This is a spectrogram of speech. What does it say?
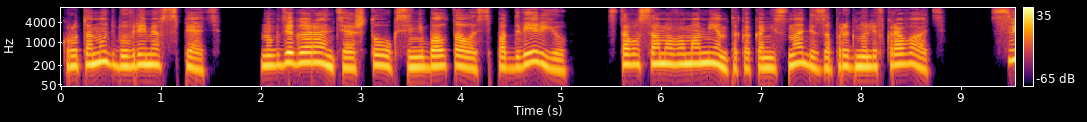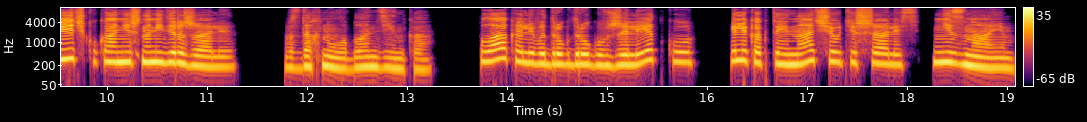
Крутануть бы время вспять. Но где гарантия, что Окси не болталась под дверью с того самого момента, как они с Надей запрыгнули в кровать? «Свечку, конечно, не держали», — вздохнула блондинка. «Плакали вы друг другу в жилетку или как-то иначе утешались, не знаем.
